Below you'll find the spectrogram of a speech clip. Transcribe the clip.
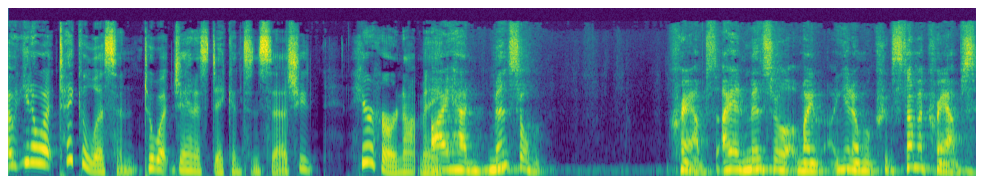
oh, you know what? Take a listen to what Janice Dickinson says. She hear her, not me. I had menstrual cramps. I had menstrual, my, you know, stomach cramps.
